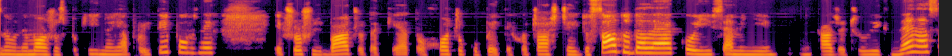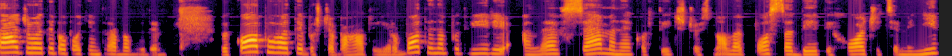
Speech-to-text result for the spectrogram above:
ну, не можу спокійно я пройти повз них. Якщо щось бачу таке, то хочу купити. Хоча ще й до саду далеко, і все мені каже чоловік не насаджувати, бо потім треба буде викопувати, бо ще багато є роботи на подвір'ї, але все мене кортить щось нове посадити. Хочеться мені е,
